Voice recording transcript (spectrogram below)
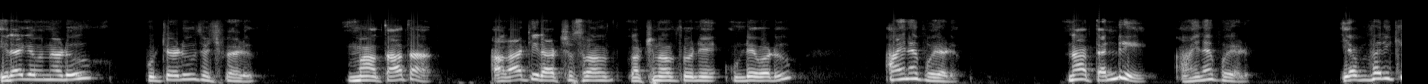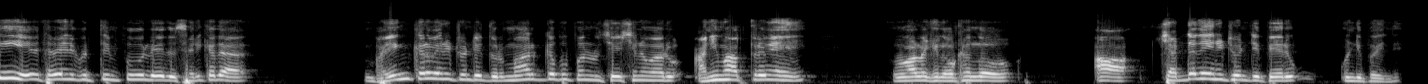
ఇలాగే ఉన్నాడు పుట్టాడు చచ్చిపోయాడు. మా తాత అలాంటి రాక్షస లక్షణాలతోనే ఉండేవాడు. ఆయన పోయాడు. నా తండ్రి ఆయన పోయాడు. ఎవ్వరికీ ఏ విధమైన గుర్తింపు లేదు సరికదా. భయంకరమైనటువంటి దుర్మార్గపు పనులు చేసిన వారు అని మాత్రమే వాళ్ళకి లోకంలో ఆ చెడ్డదైనటువంటి పేరు ఉండిపోయింది.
